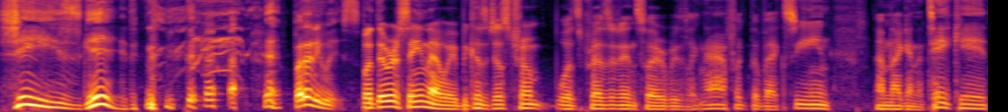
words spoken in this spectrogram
She's good. But anyways, But they were saying that way because just Trump was president, so everybody's like, nah, fuck the vaccine. I'm not gonna take it.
